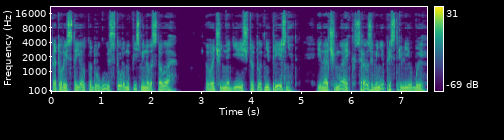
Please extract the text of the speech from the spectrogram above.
который стоял по другую сторону письменного стола, очень надеясь, что тот не треснет, иначе Майк сразу меня пристрелил бы.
